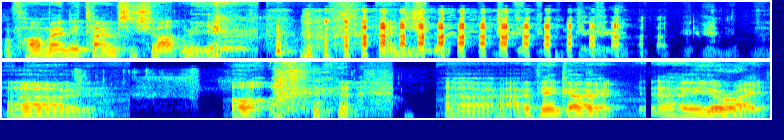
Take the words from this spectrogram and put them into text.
of how many times he shot me. Uh, oh, uh, I think I. Uh, you're right.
